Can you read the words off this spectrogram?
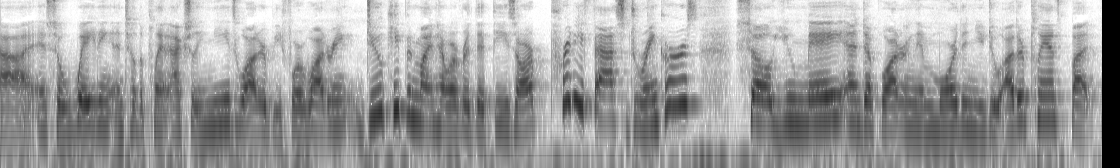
Uh, and so waiting until the plant actually needs water before watering. Do keep in mind, however, that these are pretty fast drinkers, so you may end up watering them more than you do other plants, but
